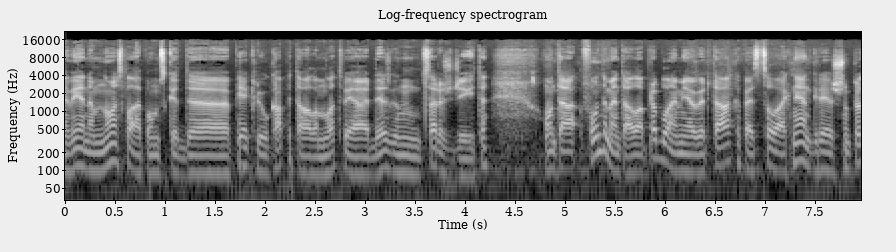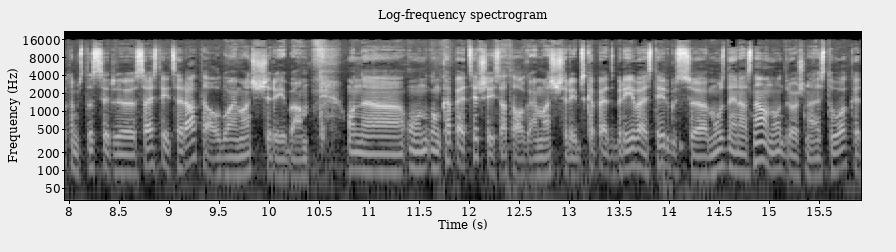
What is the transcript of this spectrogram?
nevienam noslēpums, kad piekļuve kapitālam Latvijā ir diezgan sarežģīta. Un tā fundamentālā problēma jau ir tā, kāpēc cilvēki neatgriežas. Un, protams, tas ir uh, saistīts ar atalgojuma atšķirībām. Un, uh, un, un kāpēc ir šīs atalgojuma atšķirības? Kāpēc brīvais tirgus uh, mūsdienās nav nodrošinājis to, ka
